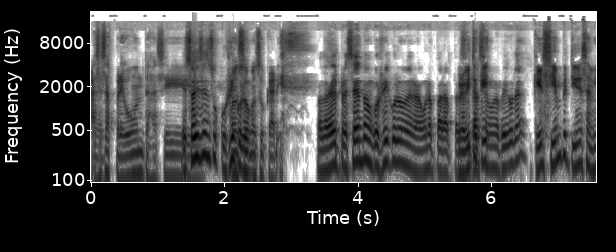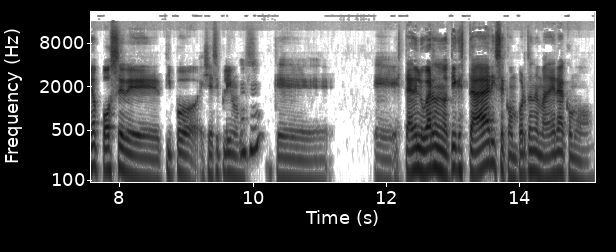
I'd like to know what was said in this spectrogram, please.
hace esas preguntas así. Eso dice en su con su, currículum. con su cari- Cuando él presenta un currículum en alguna para Pero viste presentarse que- en una película. Que él siempre tiene esa misma pose de tipo Jesse Plimons. Ujú. Que eh, está en el lugar donde no tiene que estar y se comporta de una manera como.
